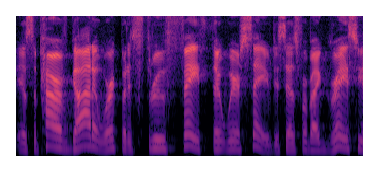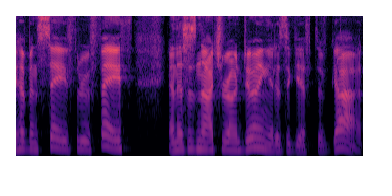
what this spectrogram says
it's the power of God at work, but it's through faith that we're saved. It says, For by grace you have been saved through faith, and this is not your own doing, it is a gift of God.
